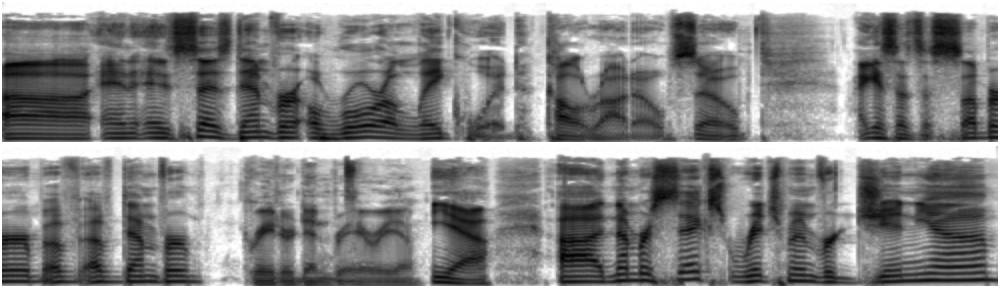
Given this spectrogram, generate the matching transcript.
Uh, and it says Denver, Aurora, Lakewood, Colorado. So I guess that's a suburb of, of Denver. Greater Denver area. Yeah. Uh, number six, Richmond, Virginia.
